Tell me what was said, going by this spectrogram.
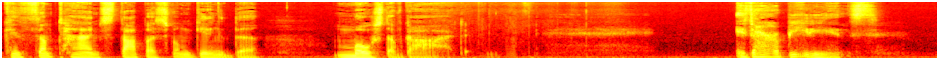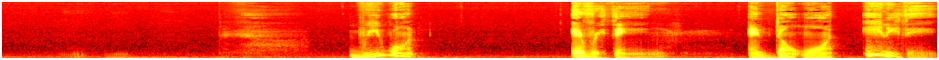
can sometimes stop us from getting the most of God is our obedience. We want everything and don't want anything.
